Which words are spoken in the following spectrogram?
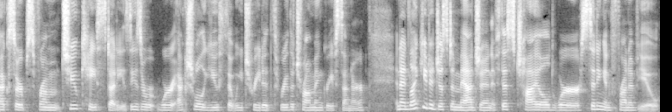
excerpts from two case studies. These are, were actual youth that we treated through the Trauma and Grief Center. And I'd like you to just imagine if this child were sitting in front of you,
